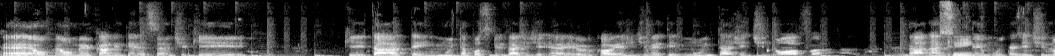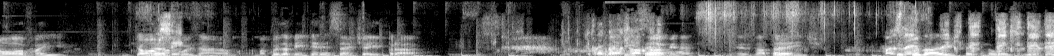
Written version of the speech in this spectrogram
É, um- é um mercado interessante que, que tá, tem muita possibilidade. De- é, Eu e o Cauê, a gente vê, tem muita gente nova na análise, Sim. tem muita gente nova aí. Então é, É. uma, Sim. coisa, uma coisa bem interessante aí para Pra quem sabe, né? Exatamente. Mas sou da lembra, tem que, tem, tem que entender.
